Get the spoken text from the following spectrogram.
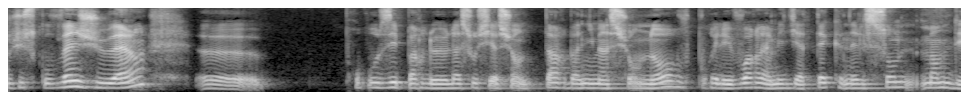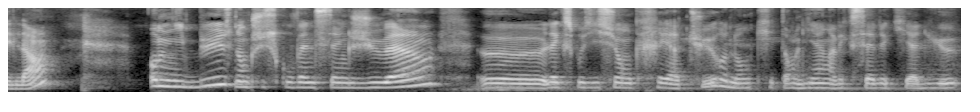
jusqu'au 20 juin, euh, proposé par l'association Tarbes Animation Nord. Vous pourrez les voir à la médiathèque Nelson Mandela. Omnibus, donc jusqu'au 25 juin, euh, l'exposition Créature, donc qui est en lien avec celle qui a lieu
